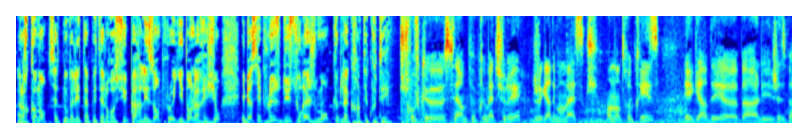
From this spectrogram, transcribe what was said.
Alors comment cette nouvelle étape est-elle reçue par les employés dans la région? Eh bien, c'est plus du soulagement que de la crainte. Écoutez. Je trouve que c'est un peu prématuré. Je vais garder mon masque en entreprise et garder euh, ben, les gestes barrières.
